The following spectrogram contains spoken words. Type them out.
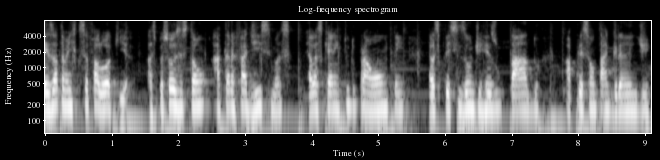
exatamente o que você falou aqui. As pessoas estão atarefadíssimas, elas querem tudo para ontem, elas precisam de resultado, a pressão tá grande,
